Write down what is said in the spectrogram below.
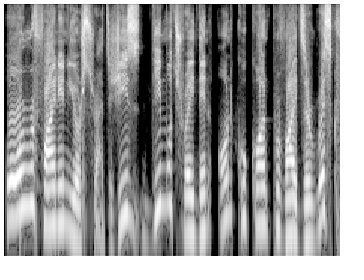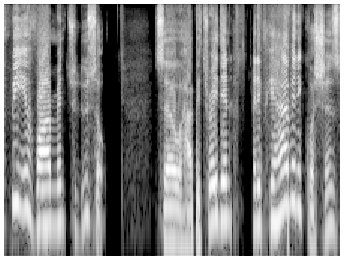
or refining your strategies, demo trading on KuCoin provides a risk-free environment to do so. So happy trading. And if you have any questions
